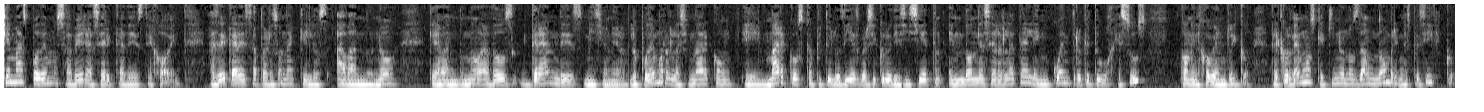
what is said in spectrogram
¿Qué más podemos saber acerca de este joven? Acerca de esta persona que los abandonó, que abandonó a dos grandes misioneros. Lo podemos relacionar con eh, Marcos capítulo 10 versículo 17 en donde se relata el encuentro que tuvo Jesús con el joven rico. Recordemos que aquí no nos da un nombre en específico,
